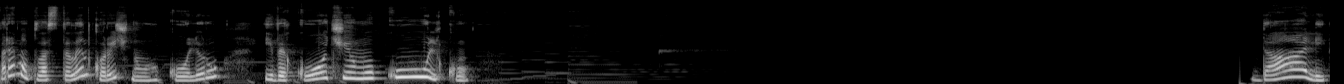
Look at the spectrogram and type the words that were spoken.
Беремо пластилин коричневого кольору і викочуємо кульку. Далі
